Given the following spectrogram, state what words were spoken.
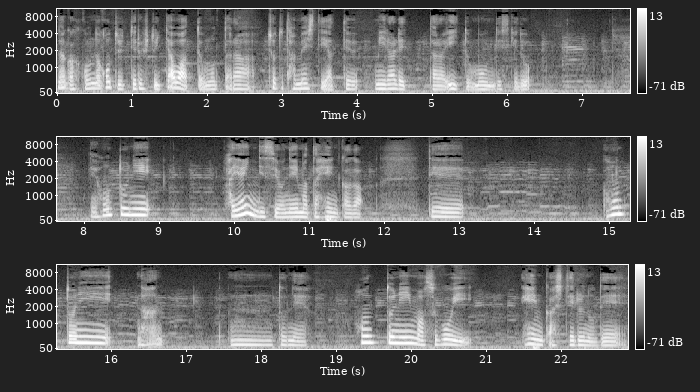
なんかこんなこと言ってる人いたわって思ったらちょっと試してやってみられたらいいと思うんですけど、ね、本当に早いんですよねまた変化が。で本当になんうんとね本当に今すごい変化してるので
